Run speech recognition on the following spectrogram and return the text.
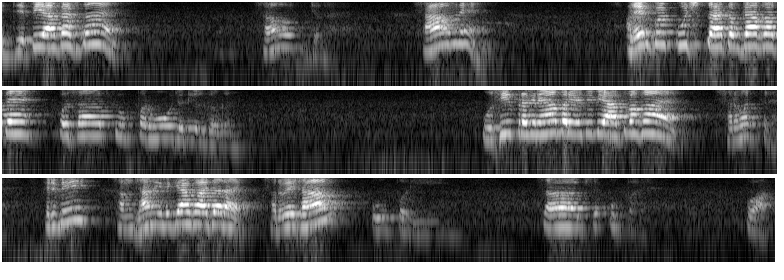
यद्यपि आकाश कहाँ है? सब जगह है। सामने है। लेकिन कोई पूछता है तब क्या कहते हैं? वो सब के ऊपर वो जो नील गगन। उसी प्रक्रिया पर यदि भी आत्मा कहाँ है? सर्वत्र है। फिर भी समझाने के लिए क्या कहा जा रहा है? सर्वेशम ऊपर। ही सबसे ऊपर है। वो आत्मा।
